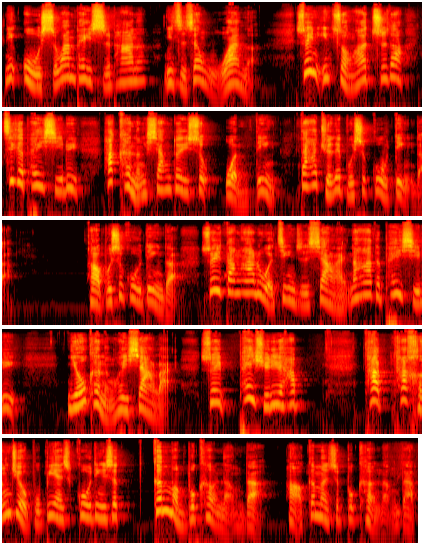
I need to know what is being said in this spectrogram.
你五十万配十趴呢？你只剩五万了。所以你总要知道这个配息率，它可能相对是稳定，但它绝对不是固定的，好，不是固定的。所以当它如果净值下来，那它的配息率有可能会下来。所以配息率它它它恒久不变是固定是根本不可能的，好，根本是不可能的。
